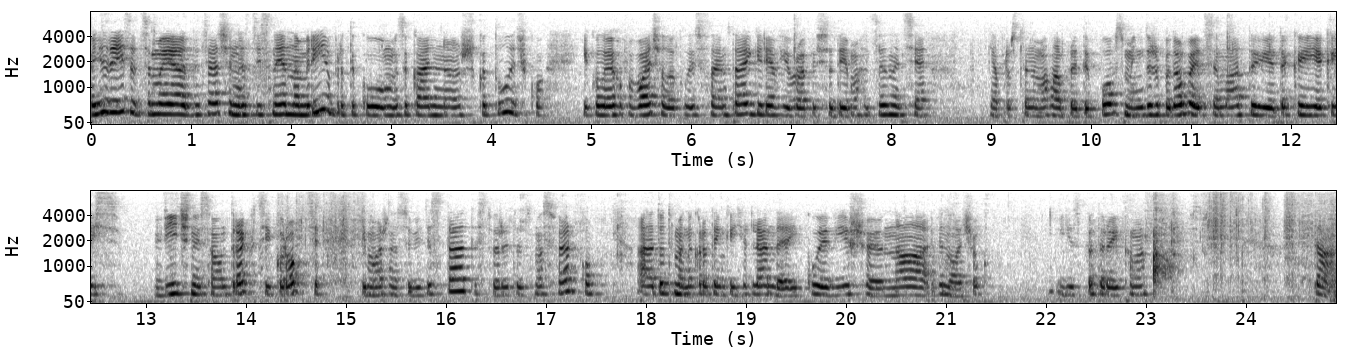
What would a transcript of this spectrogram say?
Мені здається, це моя дитяча нездійсненна мрія про таку музикальну шкатулочку. І коли я його побачила колись в Flying Tiger, в Європі всюди є магазини я просто не могла пройти повз. Мені дуже подобається мати такий якийсь вічний саундтрек в цій коробці, і можна собі дістати, створити атмосферку. А тут в мене коротенька гірлянда, яку я вішаю на віночок із батарейками. Так,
